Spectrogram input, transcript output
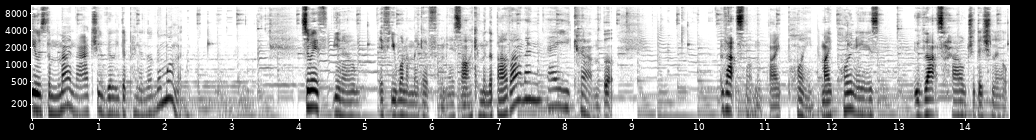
It was the man that actually really depended on the woman. So if you know, if you want to make a feminist argument about that, then hey, you can. But that's not my point. My point is that's how traditional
